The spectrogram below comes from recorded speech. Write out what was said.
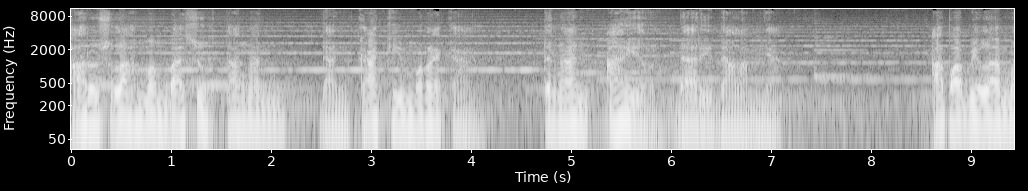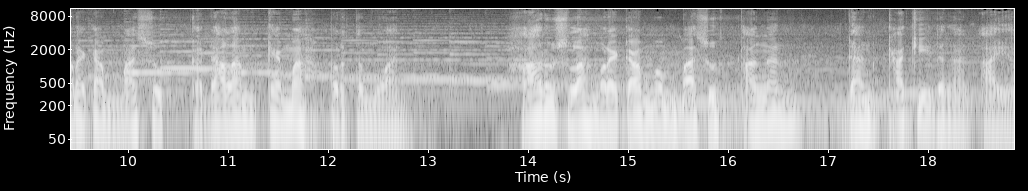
haruslah membasuh tangan dan kaki mereka dengan air dari dalamnya. Apabila mereka masuk ke dalam kemah pertemuan, haruslah mereka membasuh tangan dan kaki dengan air,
